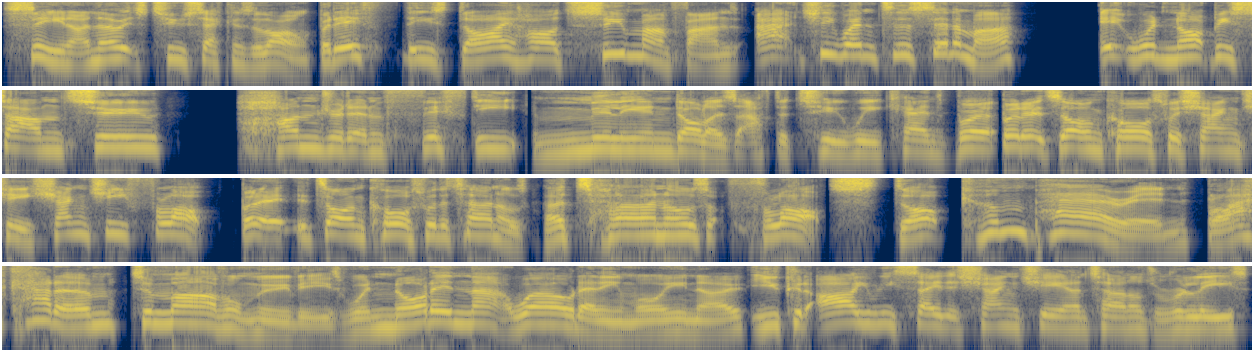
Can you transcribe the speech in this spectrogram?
scene, I know it's two seconds long, but if these die-hard Superman fans actually went to the cinema, it would not be sat on two hundred and fifty million dollars after two weekends. But but it's on course with Shang-Chi. Shang-Chi flop, but it- it's on course with Eternals. Eternals flop. Stop comparing Black Adam to Marvel movies. We're not in that world anymore, you know. You could arguably say that Shang-Chi and Eternals release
